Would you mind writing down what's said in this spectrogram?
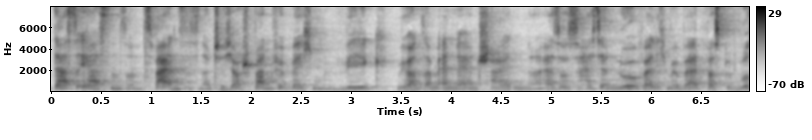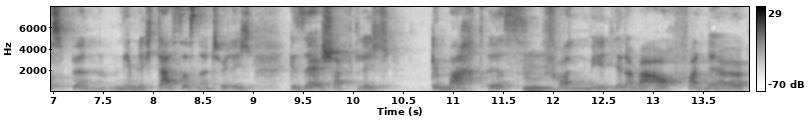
Das erstens und zweitens ist es natürlich auch spannend, für welchen Weg wir uns am Ende entscheiden. Ne? Also es heißt ja nur, weil ich mir über etwas bewusst bin, nämlich dass es natürlich gesellschaftlich gemacht ist von Medien, aber auch von der,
